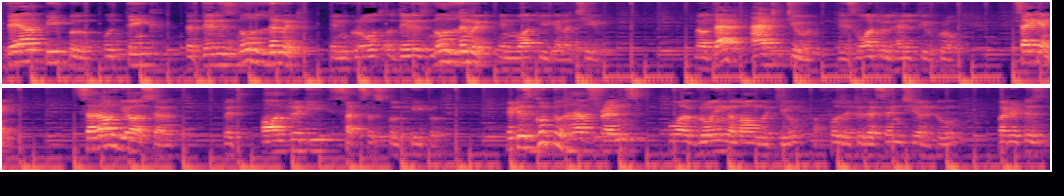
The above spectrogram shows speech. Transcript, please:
They are people who think that there is no limit in growth or there is no limit in what you can achieve. Now, that attitude is what will help you grow. Second, surround yourself with already successful people. It is good to have friends who are growing along with you. Of course, it is essential to, but it is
